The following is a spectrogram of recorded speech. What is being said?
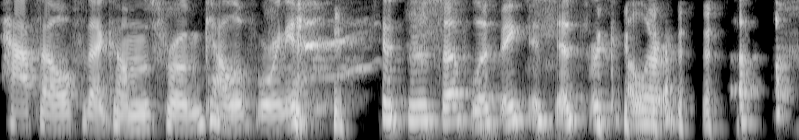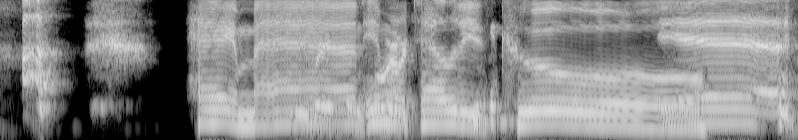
half elf that comes from California and ends up living in Denver, Colorado. Hey man, him. immortality's cool. Yeah.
